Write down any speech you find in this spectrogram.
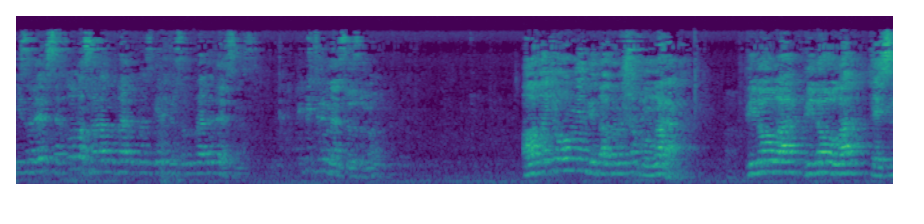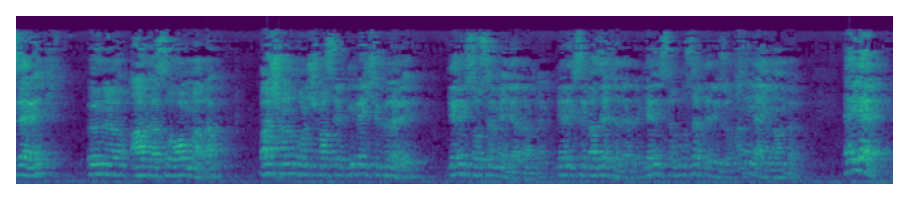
izin verirseniz ondan sonra müdahale etmeniz gerekiyorsa müdahale edersiniz. Bir bitireyim ben sözümü. Ağdaki olmayan bir davranışta bulunarak videolar, videolar kesilerek önü arkası olmadan başkanın konuşması birleştirilerek gerek sosyal medyalarda, gerekse gazetelerde, gerekse ulusal televizyonlarda yayınlandı. Eğer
